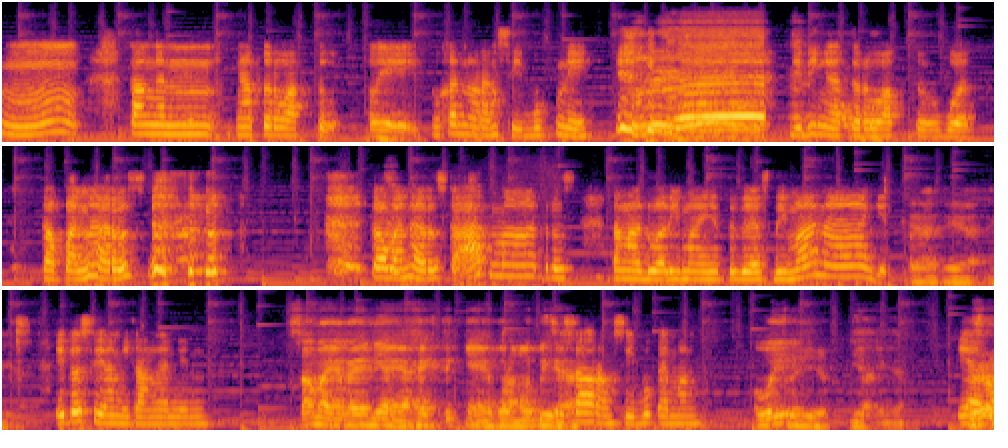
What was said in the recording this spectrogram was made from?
hmm, kangen ngatur waktu. Oke, itu kan orang sibuk nih. Jadi ngatur waktu buat kapan harus kapan harus ke Atma, terus tanggal 25-nya tugas di mana gitu. Iya, iya, iya. Itu sih yang dikangenin. Sama ya kayak ini ya, hektiknya ya kurang lebih ya. Susah orang sibuk emang. Oh iya. Iya. Iya, iya. Ya, Terus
